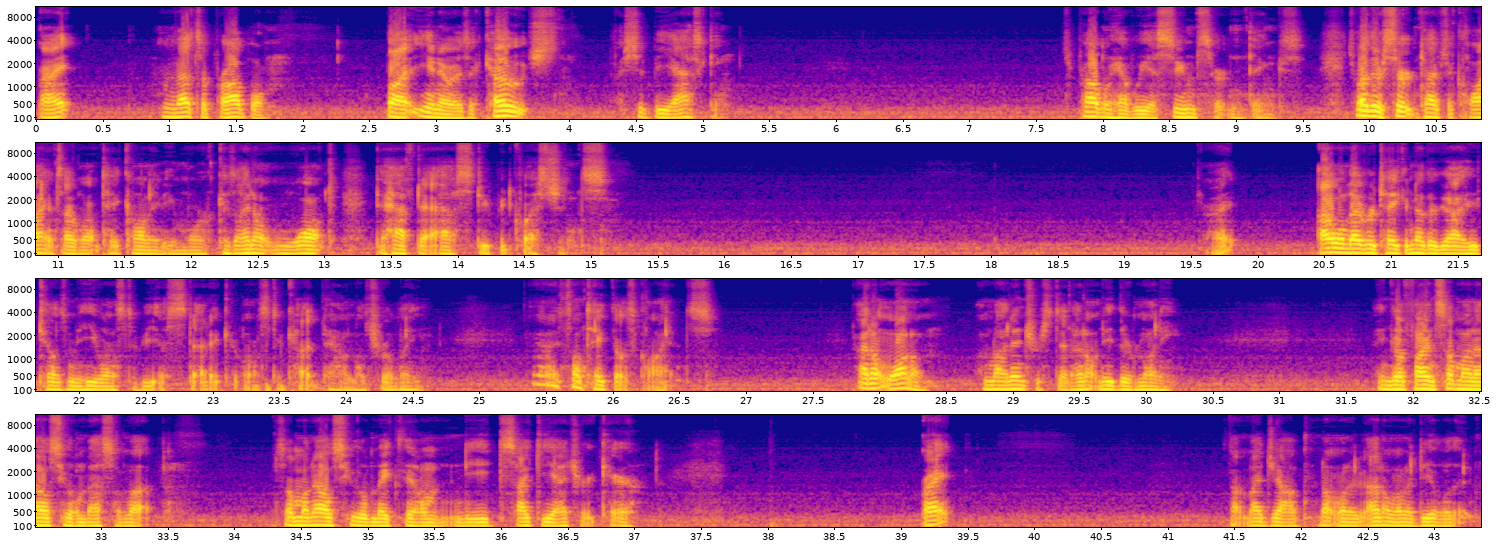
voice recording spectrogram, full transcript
Right? And that's a problem. But, you know, as a coach, I should be asking. It's probably how we assume certain things. That's why there's certain types of clients I won't take on anymore because I don't want to have to ask stupid questions. Right? I will never take another guy who tells me he wants to be aesthetic and wants to cut down ultra lean. I just don't take those clients. I don't want them. I'm not interested. I don't need their money. And go find someone else who will mess them up. Someone else who will make them need psychiatric care. Right? Not my job. Don't want to, I don't want to deal with it.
